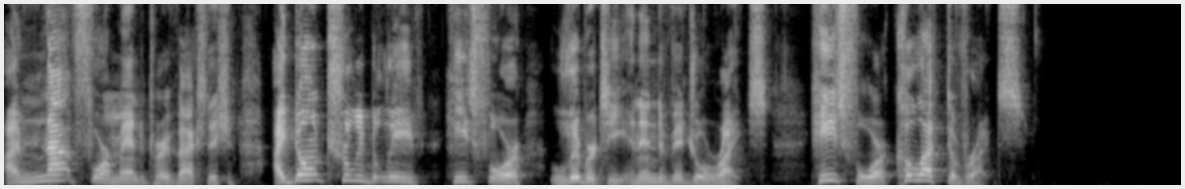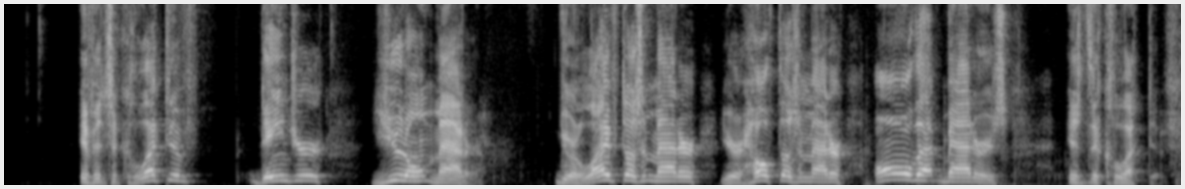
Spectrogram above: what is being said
I'm not for mandatory vaccination. I don't truly believe he's for liberty and individual rights. He's for collective rights. If it's a collective danger, you don't matter. Your life doesn't matter. Your health doesn't matter. All that matters is the collective.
